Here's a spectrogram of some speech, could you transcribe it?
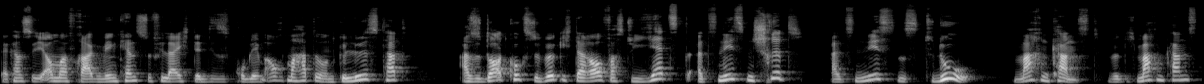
Da kannst du dich auch mal fragen, wen kennst du vielleicht, der dieses Problem auch mal hatte und gelöst hat. Also dort guckst du wirklich darauf, was du jetzt als nächsten Schritt, als nächstes To-Do machen kannst, wirklich machen kannst,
